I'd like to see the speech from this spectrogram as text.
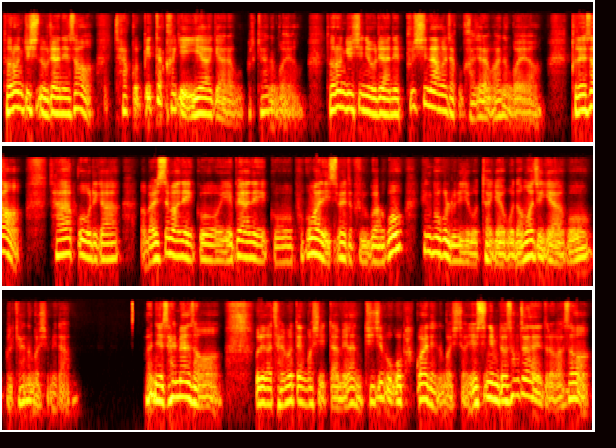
더러운 귀신은 우리 안에서 자꾸 삐딱하게 이해하게 하라고 그렇게 하는 거예요. 더러운 귀신이 우리 안에 불신앙을 자꾸 가지라고 하는 거예요. 그래서 자꾸 우리가 말씀 안에 있고 예배 안에 있고 복음 안에 있음에도 불구하고 행복을 누리지 못하게 하고 넘어지게 하고 그렇게 하는 것입니다. 만약에 살면서 우리가 잘못된 것이 있다면 뒤집고 바꿔야 되는 것이죠. 예수님도 성전 안에 들어가서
